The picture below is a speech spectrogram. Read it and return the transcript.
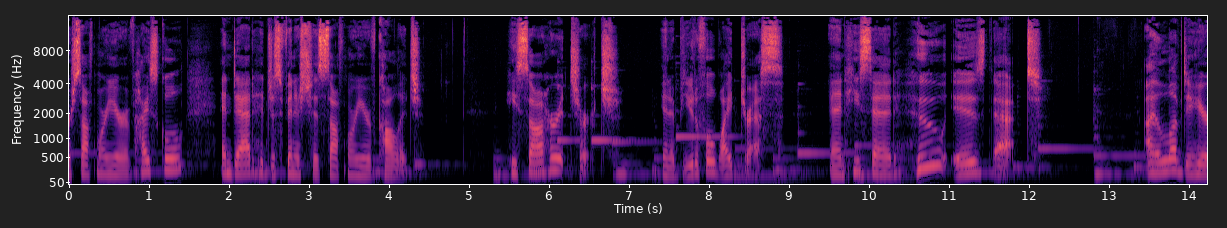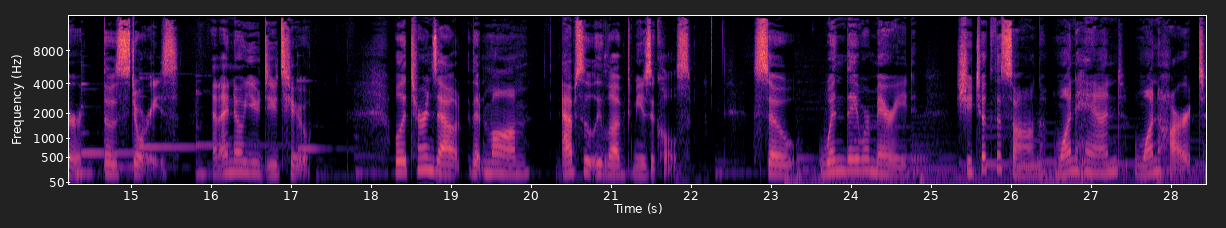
her sophomore year of high school, and dad had just finished his sophomore year of college. He saw her at church in a beautiful white dress, and he said, Who is that? I love to hear those stories, and I know you do too. Well, it turns out that mom absolutely loved musicals. So when they were married, she took the song One Hand, One Heart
